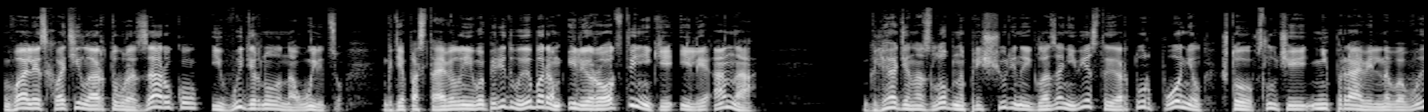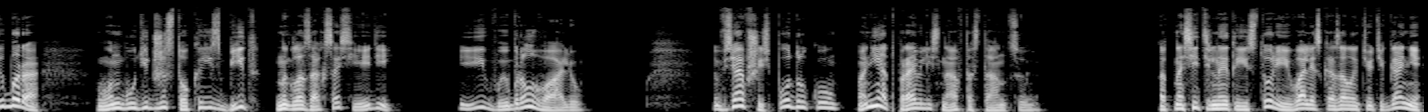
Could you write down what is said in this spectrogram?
Валя схватила Артура за руку и выдернула на улицу, где поставила его перед выбором или родственники, или она. Глядя на злобно прищуренные глаза невесты, Артур понял, что в случае неправильного выбора он будет жестоко избит на глазах соседей, и выбрал Валю. Взявшись под руку, они отправились на автостанцию. Относительно этой истории Валя сказала тете Ганне,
